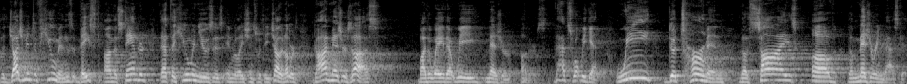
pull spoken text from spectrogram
the judgment of humans based on the standard that the human uses in relations with each other. In other words, God measures us by the way that we measure others. That's what we get. We determine the size of the measuring basket.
